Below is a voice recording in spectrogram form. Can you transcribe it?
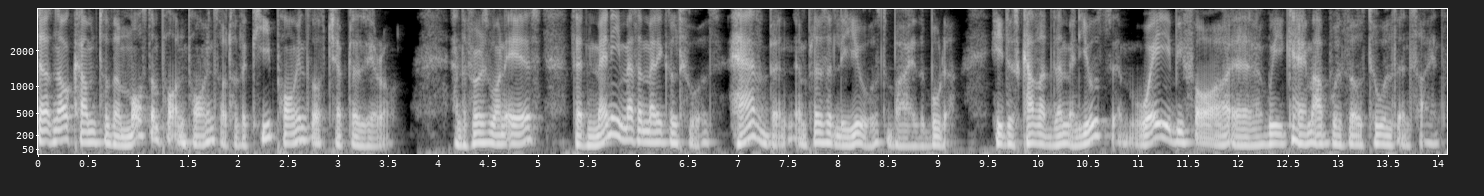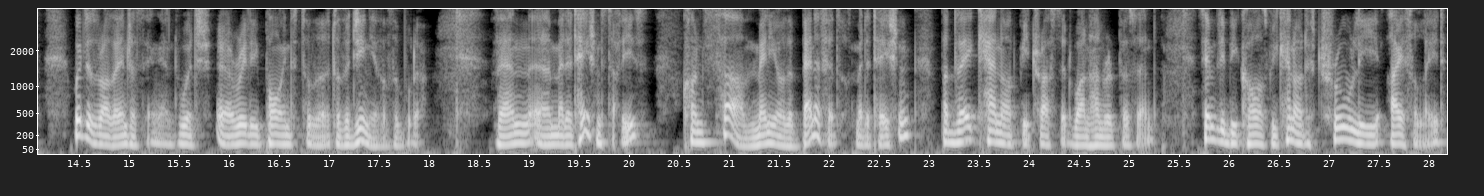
let us now come to the most important points or to the key points of chapter 0. And the first one is that many mathematical tools have been implicitly used by the Buddha. He discovered them and used them way before uh, we came up with those tools in science, which is rather interesting and which uh, really points to the to the genius of the Buddha. Then uh, meditation studies confirm many of the benefits of meditation, but they cannot be trusted 100%, simply because we cannot truly isolate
